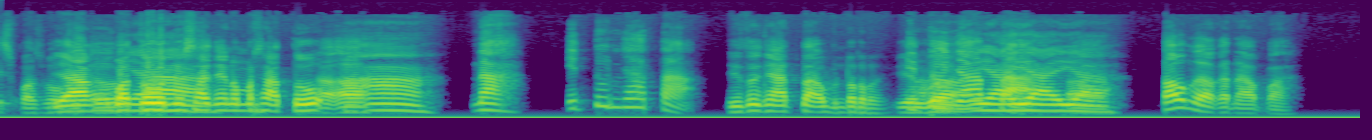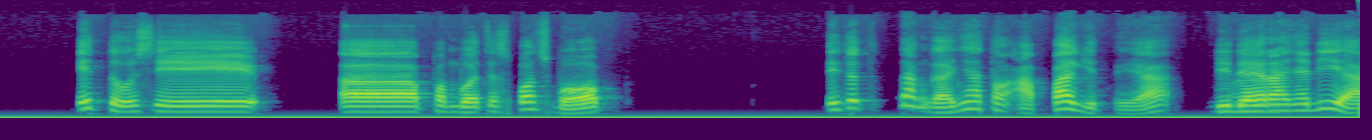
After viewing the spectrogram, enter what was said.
SpongeBob Yang itu. batu Ya. nisannya nomor satu. Ah, Ah, itu nyata. Itu nyata bener. Ya, Itu gua- nyata. Iya, iya, iya. Ah, Tahu nggak kenapa? Itu si eh, pembuatnya SpongeBob itu tetangganya atau apa gitu ya di Ah. daerahnya dia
